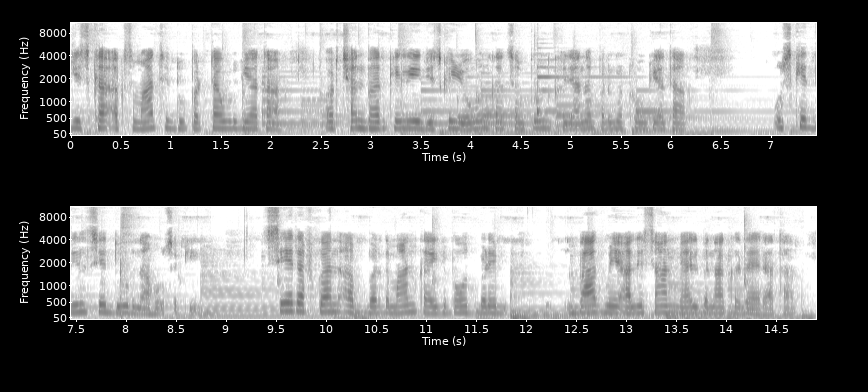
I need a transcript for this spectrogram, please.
जिसका अकस्मात ही दुपट्टा उड़ गया था और क्षण भर के लिए जिसके यौवन का संपूर्ण खजाना प्रकट हो गया था, उसके दिल से दूर ना हो सकी। शेर अफगान अब वर्धमान का एक बहुत बड़े बाग में आलिशान महल बनाकर रह रहा था।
